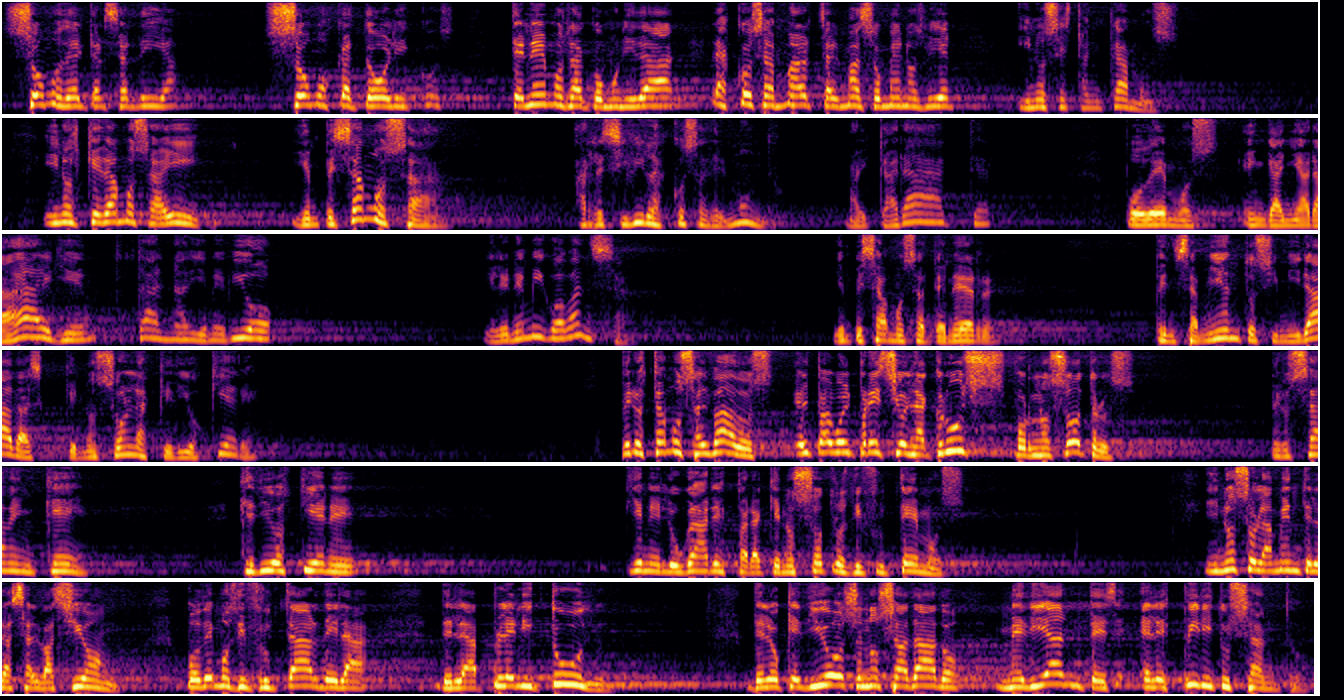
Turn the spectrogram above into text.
somos del tercer día, somos católicos, tenemos la comunidad, las cosas marchan más o menos bien y nos estancamos y nos quedamos ahí y empezamos a a recibir las cosas del mundo. Mal carácter, podemos engañar a alguien, total, nadie me vio. Y el enemigo avanza. Y empezamos a tener pensamientos y miradas que no son las que Dios quiere. Pero estamos salvados. Él pagó el precio en la cruz por nosotros. Pero ¿saben qué? Que Dios tiene, tiene lugares para que nosotros disfrutemos. Y no solamente la salvación, podemos disfrutar de la, de la plenitud de lo que Dios nos ha dado mediante el Espíritu Santo.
